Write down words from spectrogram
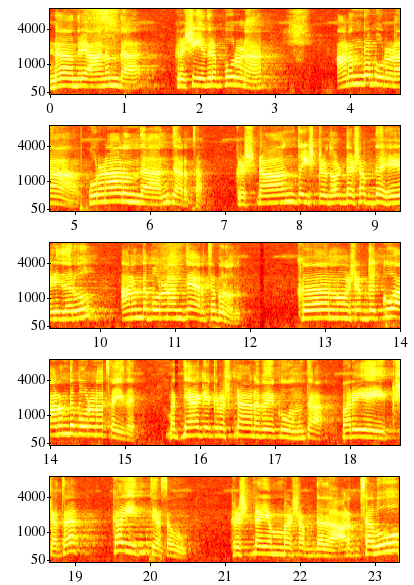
ಣ ಅಂದರೆ ಆನಂದ, ಕೃಷಿ ಅಂದರೆ ಪೂರ್ಣ. ಆನಂದಪೂರ್ಣ ಪೂರ್ಣಾನಂದ ಅಂತ ಅರ್ಥ. ಕೃಷ್ಣ ಅಂತ ಇಷ್ಟು ದೊಡ್ಡ ಶಬ್ದ ಹೇಳಿದರೂ ಆನಂದಪೂರ್ಣ ಅಂತ ಅರ್ಥ ಬರೋದು. ಕ ಅನ್ನೋ ಶಬ್ದಕ್ಕೂ ಆನಂದಪೂರ್ಣ ಅರ್ಥ ಇದೆ. ಮತ್ತ್ಯಾಕೆ ಕೃಷ್ಣ ಅನ್ನಬೇಕು ಅಂತ? ಪರ್ಯೈಕ್ಷತ ಕ ಇತ್ಯಸವು. ಕೃಷ್ಣ ಎಂಬ ಶಬ್ದದ ಅರ್ಥವೂ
